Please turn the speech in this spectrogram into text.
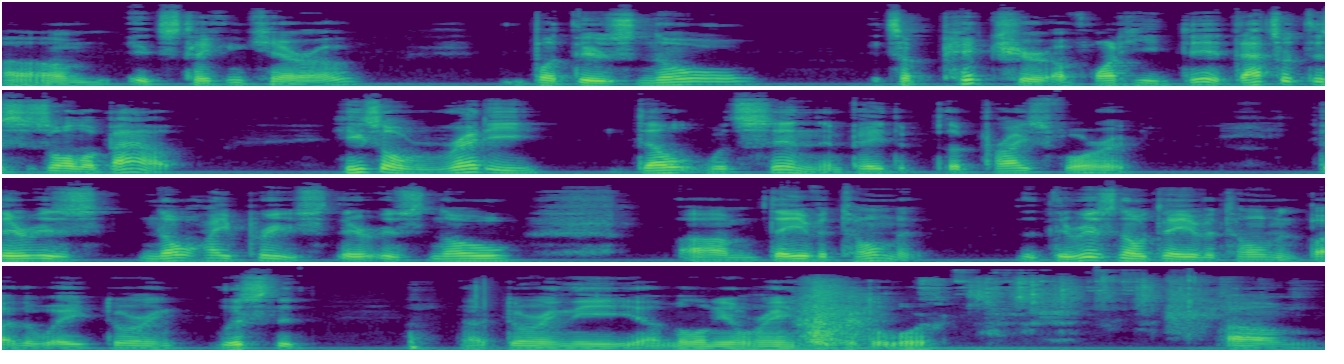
Um, it's taken care of, but there's no, it's a picture of what he did. That's what this is all about. He's already dealt with sin and paid the, the price for it. There is no high priest. There is no um, day of atonement. There is no day of atonement, by the way, during listed uh, during the uh, millennial reign of the Lord. Um,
